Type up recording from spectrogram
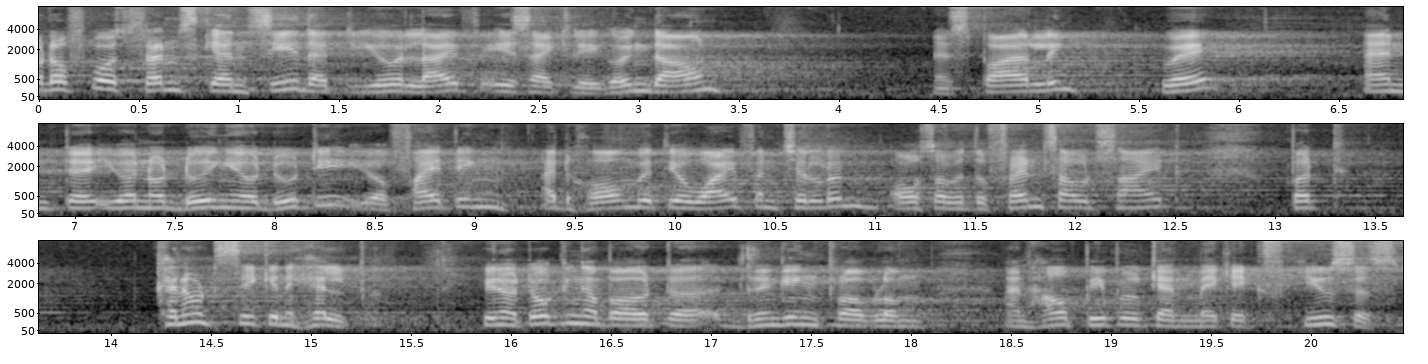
But of course, friends can see that your life is actually going down, in a spiraling way, and uh, you are not doing your duty. You are fighting at home with your wife and children, also with the friends outside. But cannot seek any help. you know, talking about uh, drinking problem and how people can make excuses.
